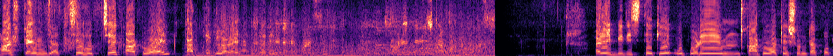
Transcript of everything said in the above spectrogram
ফার্স্ট টাইম যাচ্ছে হচ্ছে কাটোয়ায় কার্তিক লড়াই পূজা আর এই ব্রিজ থেকে উপরে কাটোয়া স্টেশনটা কত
